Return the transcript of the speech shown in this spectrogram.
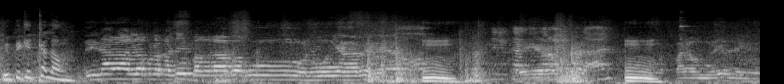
pipikit ka lang. Hindi naalala ko na kasi baka ba kung ano mangyari. Kaya Mm. Delikado na kayo daan. Mm. panahon ngayon eh.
